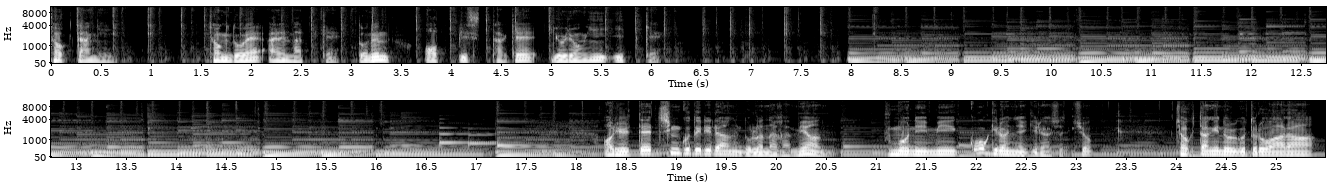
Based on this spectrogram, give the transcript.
적당히, 정도에 알맞게 또는 엇비슷하게 요령이 있게. 어릴 때 친구들이랑 놀러 나가면 부모님이 꼭 이런 얘기를 하셨죠. 적당히 놀고 들어와라.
